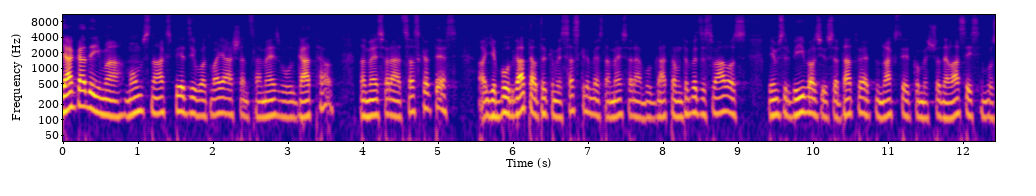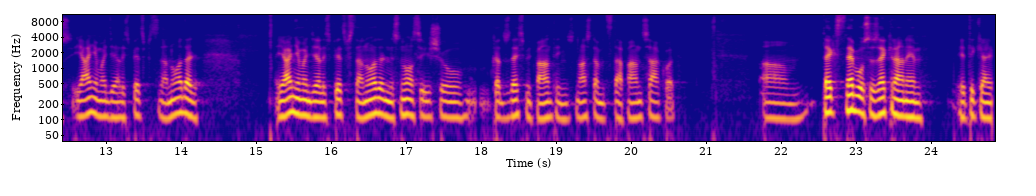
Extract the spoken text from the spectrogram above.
ja gadījumā mums nāks piedzīvot vajāšanas, lai mēs būtu gatavi, lai mēs varētu saskarties, ja būtu gatavi, tad, kad mēs saskaramies, lai mēs varētu būt gatavi. Un tāpēc es vēlos, ja jums ir bībeles, jūs varat atvērt un rakstīt, ko mēs šodien lasīsim. Būs Jāņem aģēlis 15. nodaļa. Jāņem aģēlis 15. nodaļa, un es nolasīšu kādus desmit pantiņus, no 18. pānta sākot. Um, teksts nebūs uz ekrāniem, ir tikai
